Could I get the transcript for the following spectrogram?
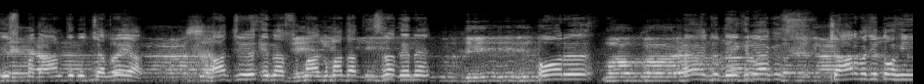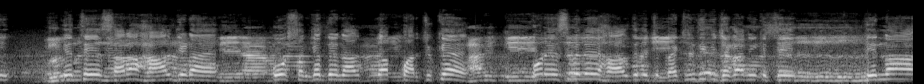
ਇਸ ਮੈਦਾਨ ਦੇ ਵਿੱਚ ਚੱਲ ਰਹੇ ਆ ਅੱਜ ਇਹਨਾਂ ਸਮਾਗਮਾਂ ਦਾ ਤੀਸਰਾ ਦਿਨ ਹੈ। ਔਰ ਮੈਂ ਜੋ ਦੇਖ ਰਿਹਾ ਕਿ 4 ਵਜੇ ਤੋਂ ਹੀ ਇੱਥੇ ਸਾਰਾ ਹਾਲ ਜਿਹੜਾ ਹੈ, ਉਹ ਸੰਗਤ ਦੇ ਨਾਲ ਪੂਰਾ ਭਰ ਚੁੱਕਿਆ ਹੈ। ਔਰ ਇਸ ਵੇਲੇ ਹਾਲ ਦੇ ਵਿੱਚ ਬੈਠਣ ਦੀ ਵੀ ਜਗ੍ਹਾ ਨਹੀਂ ਕਿੱਥੇ। ਇੰਨਾ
